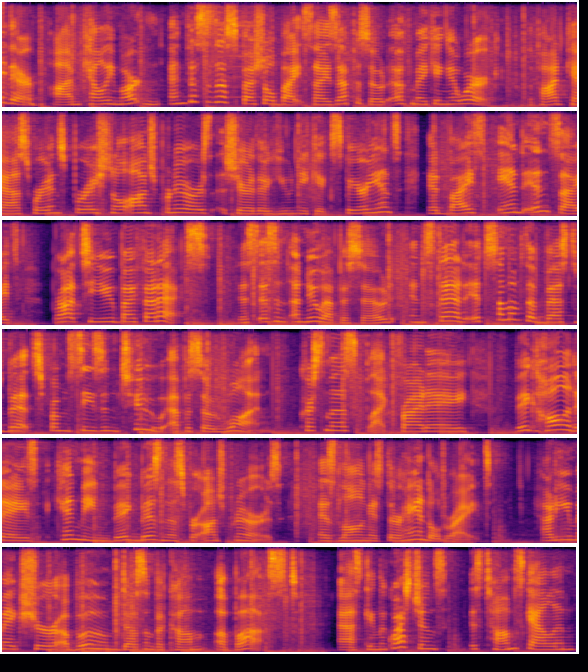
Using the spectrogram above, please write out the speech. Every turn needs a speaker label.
Speaker 1: Hi there, I'm Kelly Martin, and this is a special bite sized episode of Making It Work, the podcast where inspirational entrepreneurs share their unique experience, advice, and insights brought to you by FedEx. This isn't a new episode, instead, it's some of the best bits from season two, episode one. Christmas, Black Friday, big holidays can mean big business for entrepreneurs, as long as they're handled right. How do you make sure a boom doesn't become a bust? Asking the questions is Tom Scallon.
